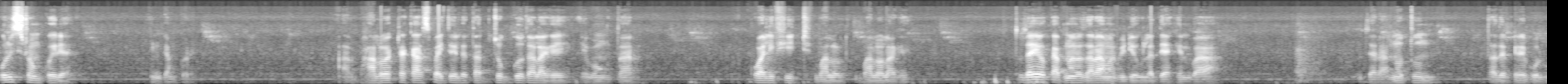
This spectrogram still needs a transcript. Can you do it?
পরিশ্রম কইরা ইনকাম করে। আর ভালো একটা কাজ পাইতে হলে তার যোগ্যতা লাগে এবং তার কোয়ালিফিট ভালো ভালো লাগে। তো যাই হোক, আপনারা যারা আমার ভিডিওগুলো দেখেন বা যারা নতুন, তাদেরকে বলব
